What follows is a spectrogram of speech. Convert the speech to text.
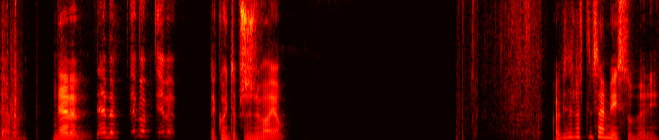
Nie wiem. Nie wiem, nie wiem, nie wiem, nie wiem. Jak oni to przeżywają. Ale widzę, że w tym samym miejscu byli.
